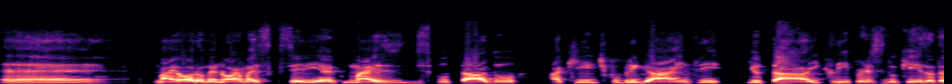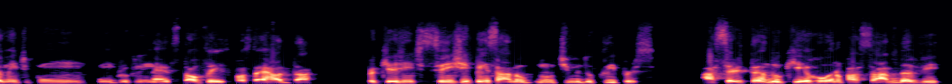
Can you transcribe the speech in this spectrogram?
é, maior ou menor, mas que seria mais disputado aqui, tipo, brigar entre Utah e Clippers do que exatamente com, com o Brooklyn Nets. Talvez, posso estar errado, tá? Porque a gente, se a gente pensar no, no time do Clippers acertando o que errou ano passado, Davi,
